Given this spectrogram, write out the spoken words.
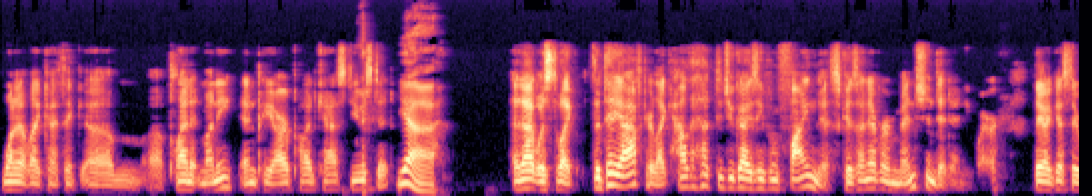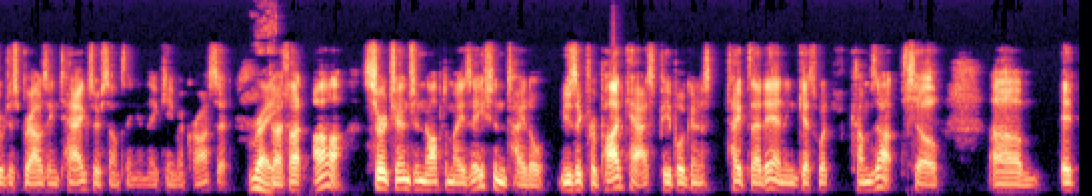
one of like I think um, uh, Planet Money NPR podcast used it. Yeah. And that was like the day after, like, how the heck did you guys even find this? Because I never mentioned it anywhere. They I guess they were just browsing tags or something and they came across it. Right. So I thought, ah, search engine optimization title, music for podcast. People are going to type that in, and guess what comes up? So um, it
